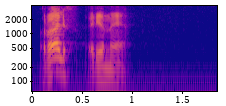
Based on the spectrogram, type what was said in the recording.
Ральф Рене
